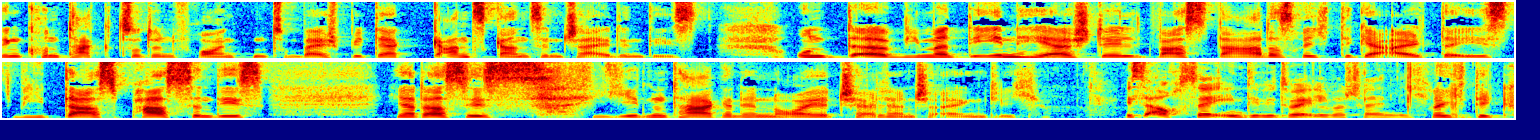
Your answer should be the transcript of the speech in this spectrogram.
den Kontakt zu den Freunden zum Beispiel, der ganz, ganz entscheidend ist. Und äh, wie man den herstellt, was da das richtige Alter ist, wie das passend ist, ja, das ist jeden Tag eine neue Challenge eigentlich. Ist auch sehr individuell wahrscheinlich. Richtig.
